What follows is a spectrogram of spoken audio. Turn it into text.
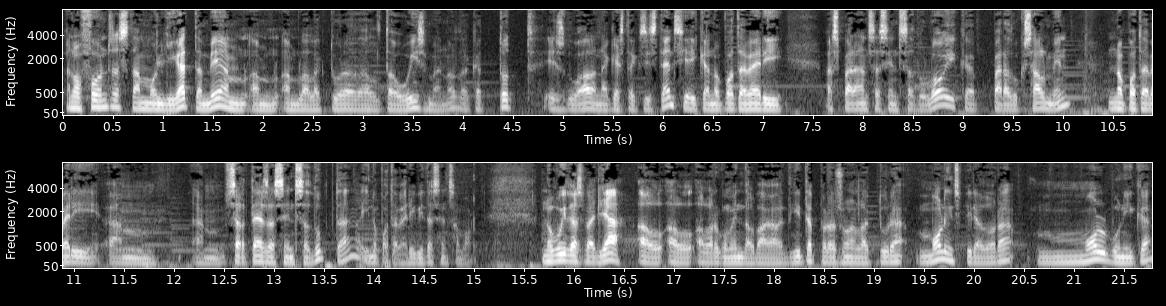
En el fons està molt lligat també amb, amb, amb la lectura del taoisme, no? de que tot és dual en aquesta existència i que no pot haver-hi esperança sense dolor i que, paradoxalment, no pot haver-hi amb, amb certesa sense dubte i no pot haver-hi vida sense mort. No vull desvetllar l'argument del Bhagavad Gita, però és una lectura molt inspiradora, molt bonica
